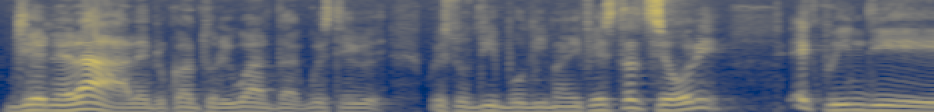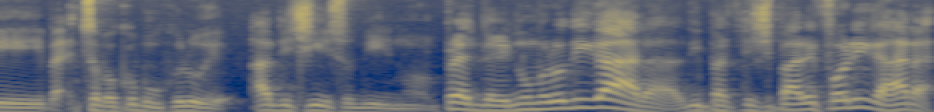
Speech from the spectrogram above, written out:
generale per quanto riguarda queste, questo tipo di manifestazioni. E quindi beh, insomma comunque lui ha deciso di non prendere il numero di gara, di partecipare fuori gara,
